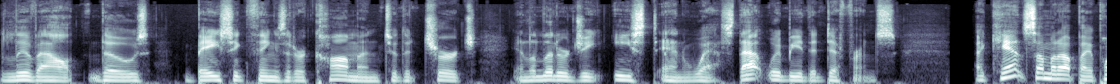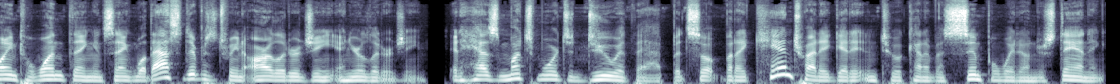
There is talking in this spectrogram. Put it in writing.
live out those basic things that are common to the church in the liturgy east and west. That would be the difference. I can't sum it up by pointing to one thing and saying, well, that's the difference between our liturgy and your liturgy. It has much more to do with that, but so but I can try to get it into a kind of a simple way of understanding.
